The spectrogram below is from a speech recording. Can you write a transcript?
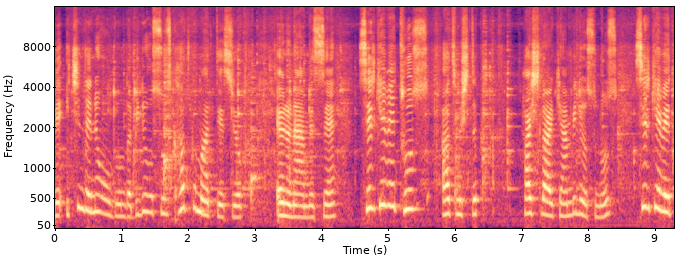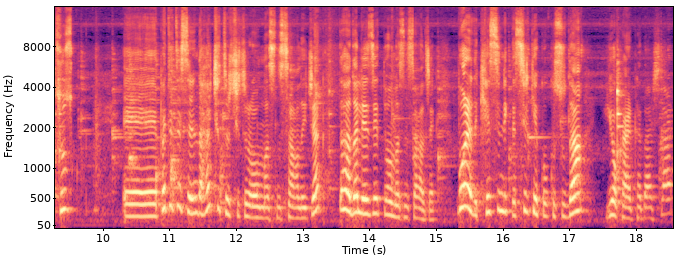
ve içinde ne olduğunu da biliyorsunuz. Katkı maddesi yok en önemlisi. Sirke ve tuz atmıştık haşlarken biliyorsunuz. Sirke ve tuz eee, patateslerin daha çıtır çıtır olmasını sağlayacak. Daha da lezzetli olmasını sağlayacak. Bu arada kesinlikle sirke kokusu da yok arkadaşlar.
